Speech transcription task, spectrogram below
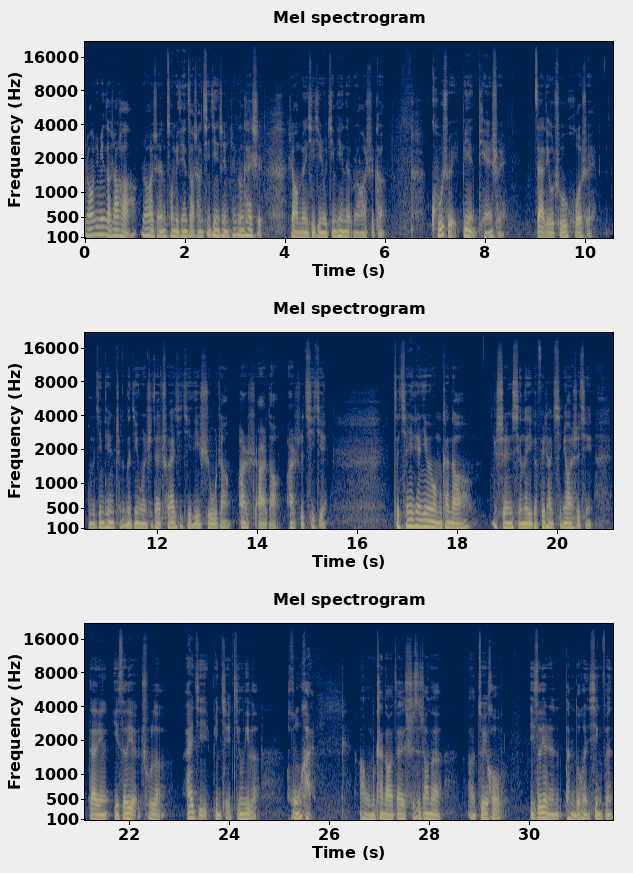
荣耀居民早上好，荣耀神从每天早上亲近神晨更开始，让我们一起进入今天的荣耀时刻。苦水变甜水，再流出活水。我们今天晨更的经文是在出埃及记第十五章二十二到二十七节。在前几天经文我们看到神行了一个非常奇妙的事情，带领以色列出了埃及，并且经历了红海。啊，我们看到在十四章的呃最后。以色列人他们都很兴奋，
